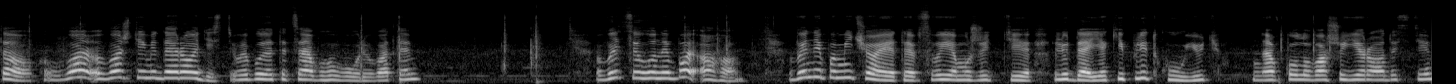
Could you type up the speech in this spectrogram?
Так, ва- ваш дім іде радість. Ви будете це обговорювати. Ви цього не ба... Ага. Ви не помічаєте в своєму житті людей, які пліткують навколо вашої радості.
